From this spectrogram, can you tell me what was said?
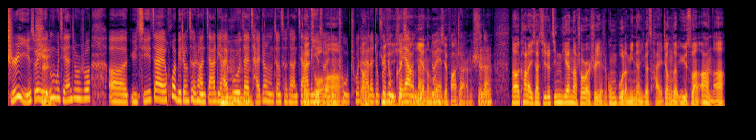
迟疑，所以目前就是说，呃，与其在货币政策上加力，还不如在财政政策上加力，所以就啊出、出台了就各种各样的产业能够一些发展。是的那看了一下，其实今天呢，首尔市也是公布了明年一个财政的预算案啊。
